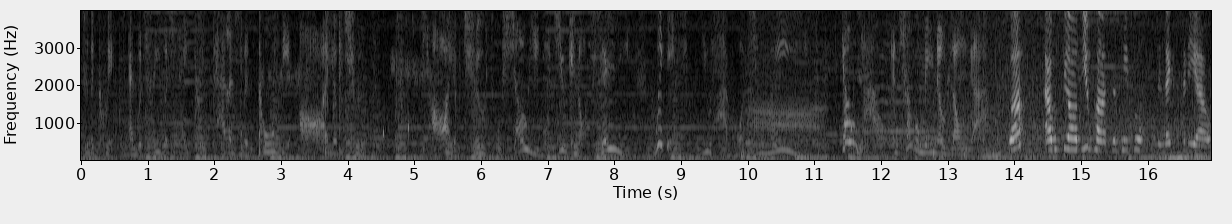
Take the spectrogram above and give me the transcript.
to the crypt and retrieve a sacred talisman called the Eye of Truth. The Eye of Truth will show you what you cannot see. With it, you have what you need. Go now and trouble me no longer. Well, I will see all of you Boston people in the next video.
